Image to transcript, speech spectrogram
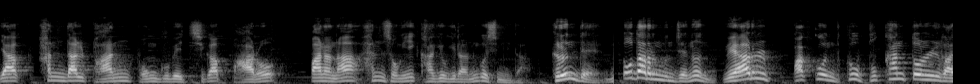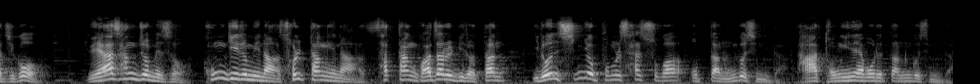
약 한 달 반 봉급 배치가 바로 바나나 한 송이 가격이라는 것입니다. 그런데 또 다른 문제는 외화를 바꾼 그 북한 돈을 가지고 외화 상점에서 콩기름이나 설탕이나 사탕 과자를 비롯한 이런 식료품을 살 수가 없다는 것입니다. 다 동인해 버렸다는 것입니다.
